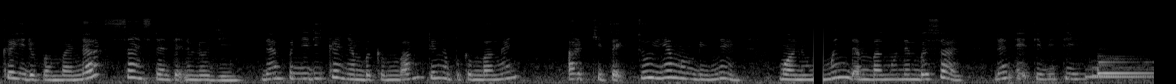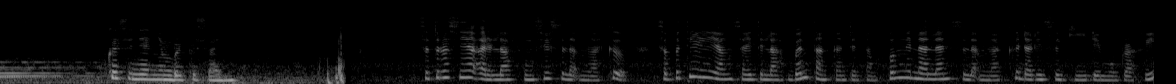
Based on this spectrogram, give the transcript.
kehidupan bandar, sains dan teknologi dan pendidikan yang berkembang dengan perkembangan arkitektur yang membina monumen dan bangunan besar dan aktiviti kesenian yang berkesan. Seterusnya adalah fungsi Selat Melaka. Seperti yang saya telah bentangkan tentang pengenalan Selat Melaka dari segi demografi,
